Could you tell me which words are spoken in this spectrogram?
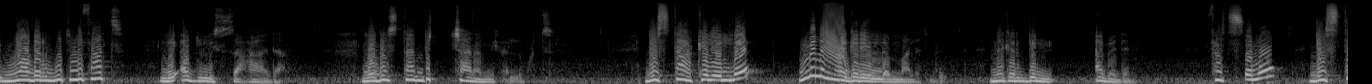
የሚያደርጉት ልፋት ሊአጅሊ ሰዓዳ ለደስታ ብቻ ነው የሚፈልጉት። ደስታ ከሌለ ምንም ነገር የለም ማለት ነው። ነገር ግን አበደን ፈጽሞ ደስታ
